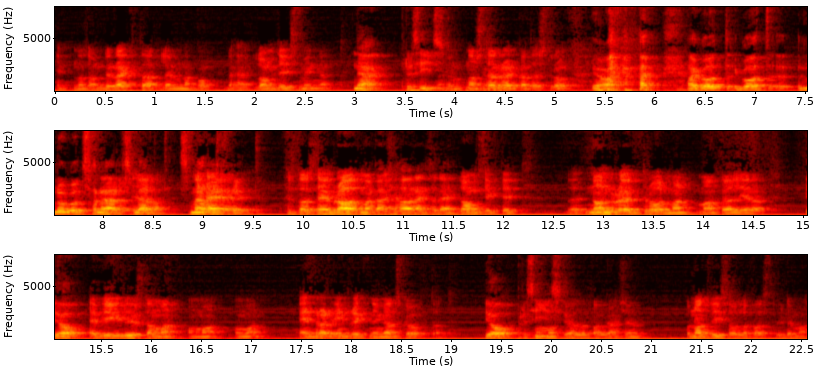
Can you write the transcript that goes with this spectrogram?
inte något sånt direkta lämna på det här långtidsminnet. Nej, precis. Någon större katastrof. Ja, har gått, gått något sån här smärt, Men det, smärtfritt. förstås, det är bra att man kanske har en sådär långsiktigt, eh, någon röd tråd man, man följer att Ja, det blir dyrt om man, om man, om man ändrar inriktning ganska ofta. Ja, man precis. måste i Ja. alla fall kanske på något vis hålla fast vid det man,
